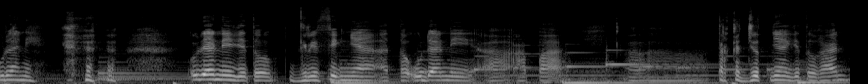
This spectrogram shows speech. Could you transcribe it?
udah nih udah nih gitu grievingnya atau udah nih uh, apa uh, terkejutnya gitu kan.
